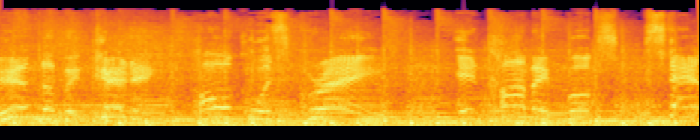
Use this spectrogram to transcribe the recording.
In the beginning, Hulk was gray. In comic books, Stan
